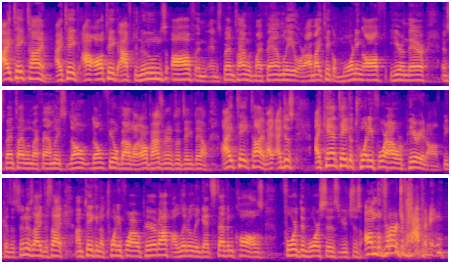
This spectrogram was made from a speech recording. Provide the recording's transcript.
I take time. I take I'll take afternoons off and, and spend time with my family, or I might take a morning off here and there and spend time with my family. So don't don't feel bad like oh pastor has to take a day off. I take time. I, I just I can't take a 24 hour period off because as soon as I decide I'm taking a 24 hour period off, I'll literally get seven calls, four divorces, which is on the verge of happening,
